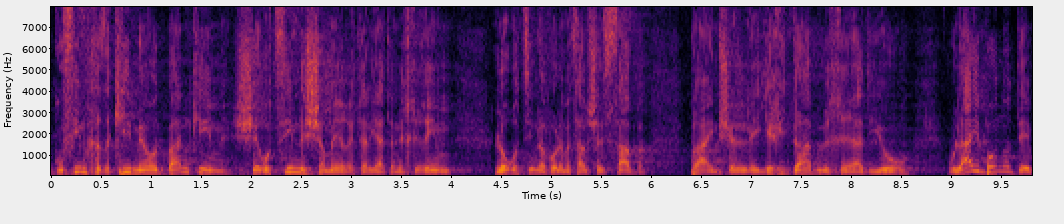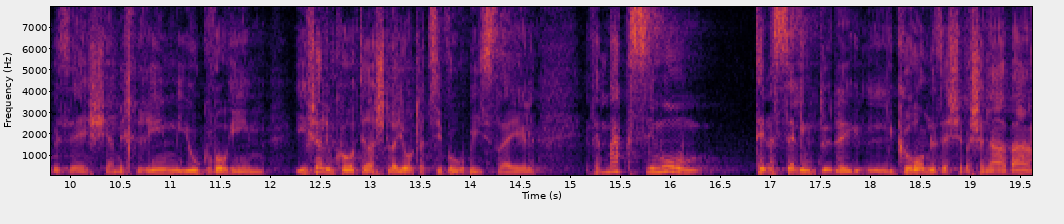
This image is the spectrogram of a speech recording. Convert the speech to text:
גופים חזקים מאוד, בנקים, שרוצים לשמר את עליית המחירים, לא רוצים לבוא למצב של סאב פריים, של ירידה במחירי הדיור. אולי בוא נודה בזה שהמחירים יהיו גבוהים, אי אפשר למכור יותר אשליות לציבור בישראל, ומקסימום תנסה לגרום לזה שבשנה הבאה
